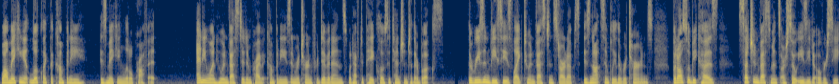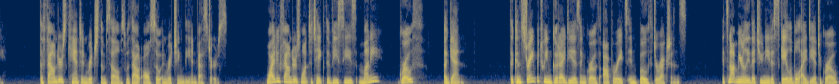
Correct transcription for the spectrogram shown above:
while making it look like the company is making little profit. Anyone who invested in private companies in return for dividends would have to pay close attention to their books. The reason VCs like to invest in startups is not simply the returns, but also because such investments are so easy to oversee. The founders can't enrich themselves without also enriching the investors. Why do founders want to take the VC's money, growth, Again, the constraint between good ideas and growth operates in both directions. It's not merely that you need a scalable idea to grow.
